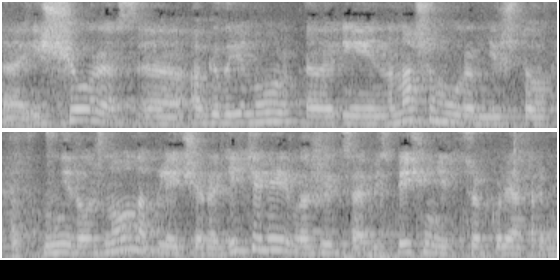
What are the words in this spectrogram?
э, еще раз э, оговорено э, и на нашем уровне, что не должно на плечи родителей ложиться обеспечение циркуляторами.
